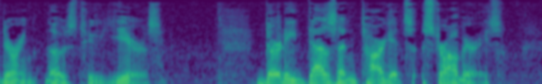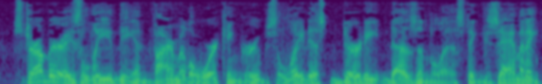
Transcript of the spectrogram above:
during those two years. Dirty Dozen targets strawberries. Strawberries lead the Environmental Working Group's latest Dirty Dozen list examining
